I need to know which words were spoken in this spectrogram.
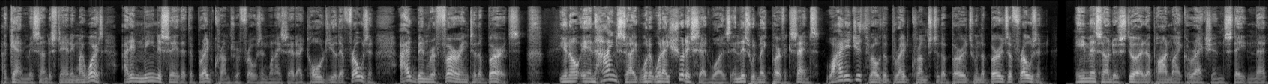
Again, misunderstanding my words. I didn't mean to say that the breadcrumbs were frozen when I said I told you they're frozen. I'd been referring to the birds. You know, in hindsight, what, what I should have said was, and this would make perfect sense, why did you throw the breadcrumbs to the birds when the birds are frozen? He misunderstood upon my correction, stating that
